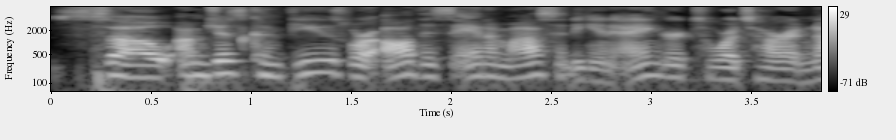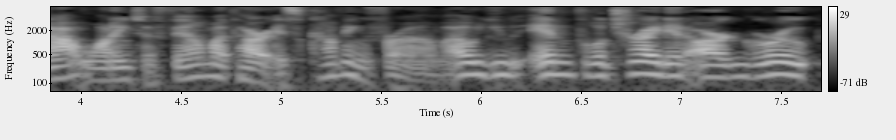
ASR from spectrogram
So I'm just confused where all this animosity and anger towards her and not wanting to film with her is coming from. Oh, you infiltrated our group.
